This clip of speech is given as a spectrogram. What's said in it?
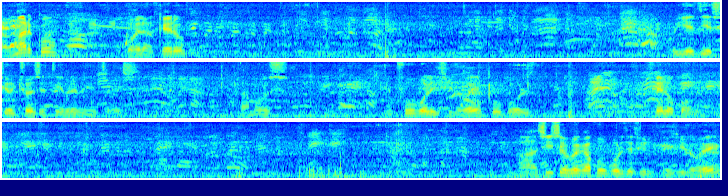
Al marco, coge el arquero. Hoy es 18 de septiembre de 2023. Estamos en fútbol y si fútbol se lo come. Así se juega fútbol de Siloé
